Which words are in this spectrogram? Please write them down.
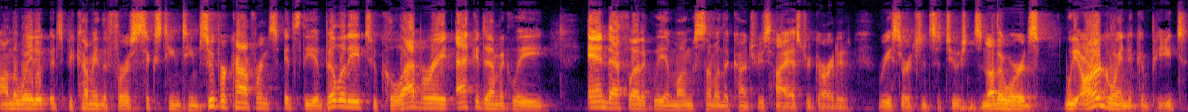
on the way to it's becoming the first 16 team super conference. It's the ability to collaborate academically and athletically among some of the country's highest regarded research institutions. In other words, we are going to compete.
